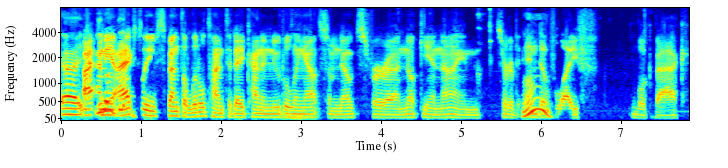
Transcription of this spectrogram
uh, I, I mean, I actually spent a little time today kind of noodling out some notes for uh, Nokia Nine, sort of mm. end of life look back.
